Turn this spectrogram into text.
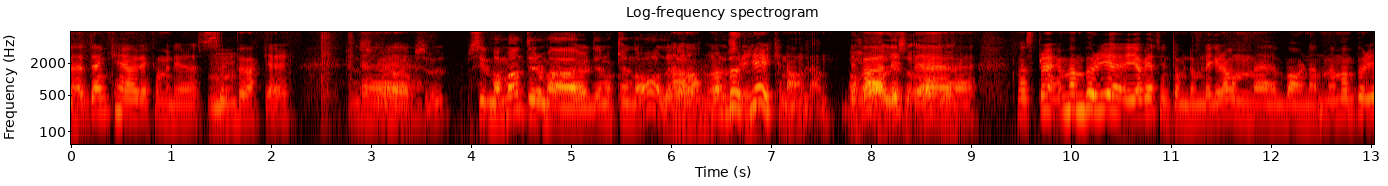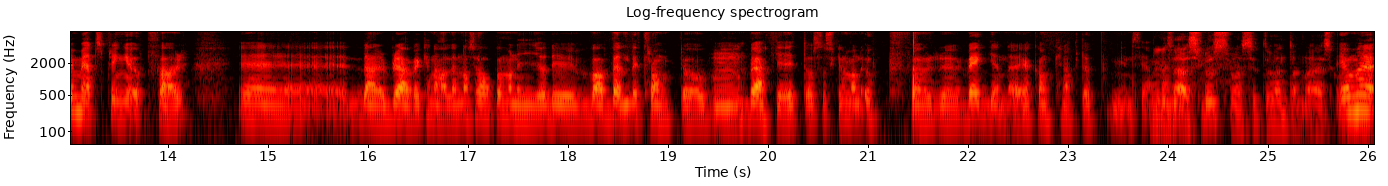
Mm. den kan jag rekommendera. Supervacker. Det ska jag Eh. absolut. Simmar man inte i de här, det är några kanaler där? Ja, man börjar i kanalen. Det Jaha, var det är så, lite... okej. Man, sprang, man börjar, jag vet inte om de lägger om eh, banan, men man börjar med att springa upp för eh, där bredvid kanalen och så hoppar man i och det var väldigt trångt och Mm. bökigt och så skulle man upp för eh, väggen där. Jag kom knappt upp minns jag. Det är en Men... sån här sluss man sitter och väntar. Nej, jag skojar. Ja, men,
